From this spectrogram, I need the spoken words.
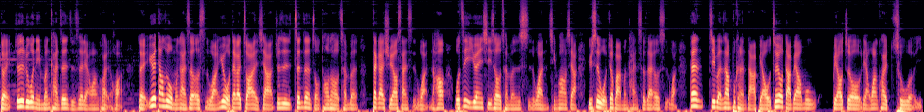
对，就是如果你门槛真的只是两万块的话。对，因为当初我门槛是二十万，因为我大概抓了一下，就是真正走 total 的成本大概需要三十万，然后我自己愿意吸收的成本是十万的情况下，于是我就把门槛设在二十万，但基本上不可能达标，我最后达标的目标只有两万块出而已，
